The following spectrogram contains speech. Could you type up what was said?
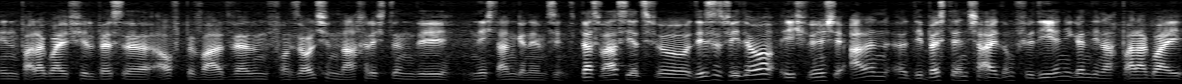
in Paraguay viel besser aufbewahrt werden von solchen Nachrichten, die nicht angenehm sind. Das war's jetzt für dieses Video. Ich wünsche allen äh, die beste Entscheidung für diejenigen, die nach Paraguay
